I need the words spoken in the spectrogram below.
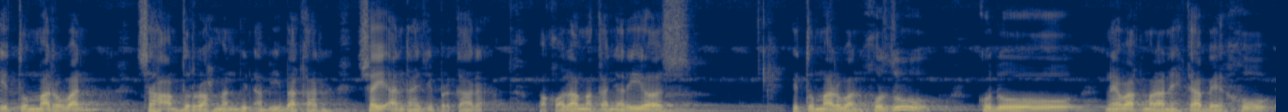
itu Marwan sah Abdurrahman bin Abi Bakar sayan haji perkara. Pakkola makanya Rios itu marwan khuzu kudu newak maraneh kabeh hu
